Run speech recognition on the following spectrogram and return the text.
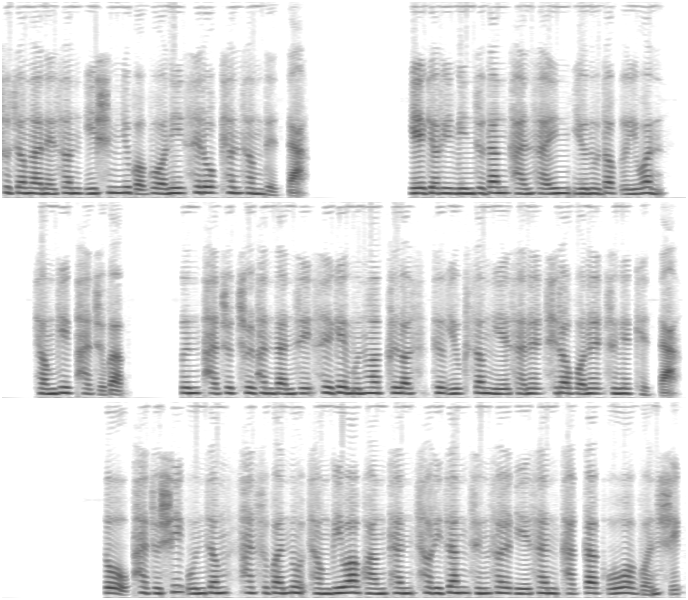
수정안에선 26억 원이 새로 편성됐다. 예결위 민주당 간사인 윤우덕 의원, 경기 파주갑, 은 파주 출판단지 세계문화 클러스트 육성 예산을 7억 원을 증액했다. 또 파주시 운정 하수관로 정비와 광탄 처리장 증설 예산 각각 5억 원씩,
